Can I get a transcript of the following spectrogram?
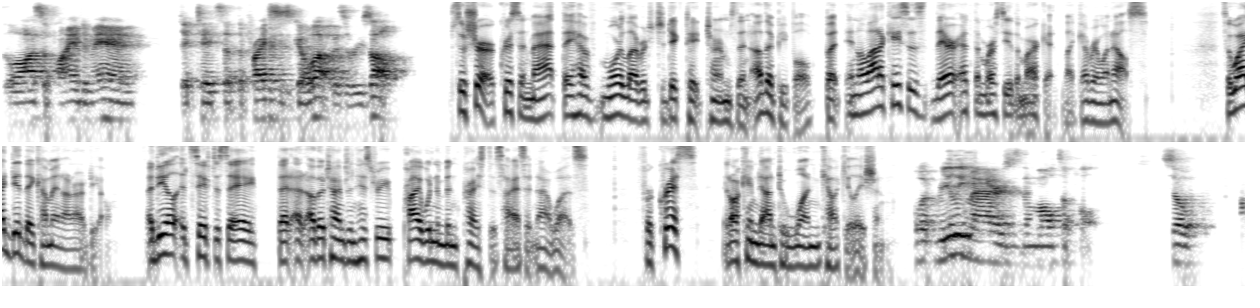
the law of supply and demand dictates that the prices go up as a result. So, sure, Chris and Matt, they have more leverage to dictate terms than other people, but in a lot of cases, they're at the mercy of the market, like everyone else. So, why did they come in on our deal? A deal, it's safe to say, that at other times in history probably wouldn't have been priced as high as it now was. For Chris, it all came down to one calculation. What really matters is the multiple. So, how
